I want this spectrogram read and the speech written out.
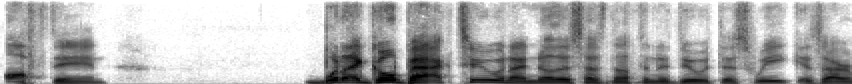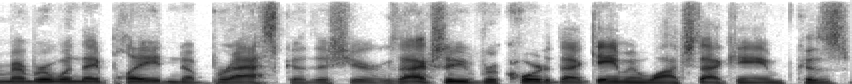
often. What I go back to, and I know this has nothing to do with this week, is I remember when they played Nebraska this year because I actually recorded that game and watched that game because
